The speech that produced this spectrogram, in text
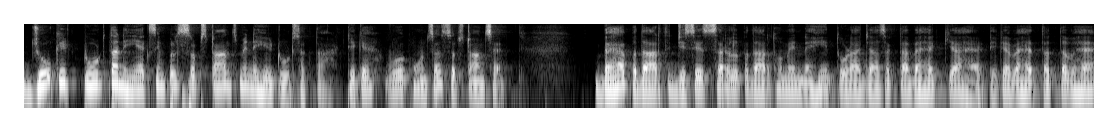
जो कि टूटता नहीं है, एक सिंपल सब्सटेंस में नहीं टूट सकता, ठीक है? वो कौन सा सब्सटेंस है? वह पदार्थ जिसे सरल पदार्थों में नहीं तोड़ा जा सकता वह क्या है? ठीक है वह तत्व है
